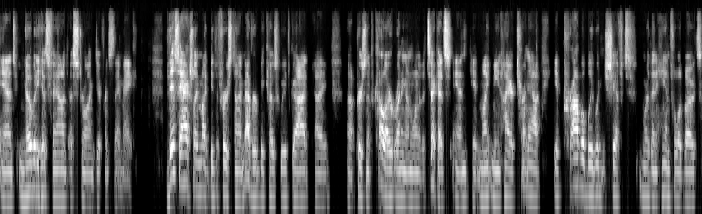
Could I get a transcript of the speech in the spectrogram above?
and nobody has found a strong difference they make. This actually might be the first time ever because we've got a, a, person of color running on one of the tickets, and it might mean higher turnout. It probably wouldn't shift more than a handful of votes.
